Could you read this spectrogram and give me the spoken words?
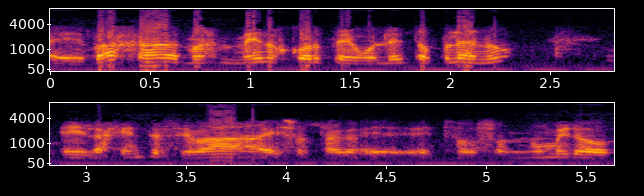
eh, baja, más menos corte de boleto plano. Eh, la gente se va, eso está, eh, estos son números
